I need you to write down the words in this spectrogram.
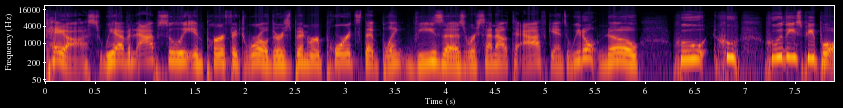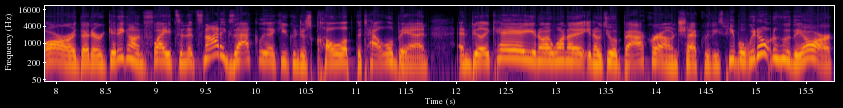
chaos. We have an absolutely imperfect world. There's been reports that blank visas were sent out to Afghans. We don't know who who who these people are that are getting on flights and it's not exactly like you can just call up the Taliban and be like, "Hey, you know, I want to, you know, do a background check with these people." We don't know who they are.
